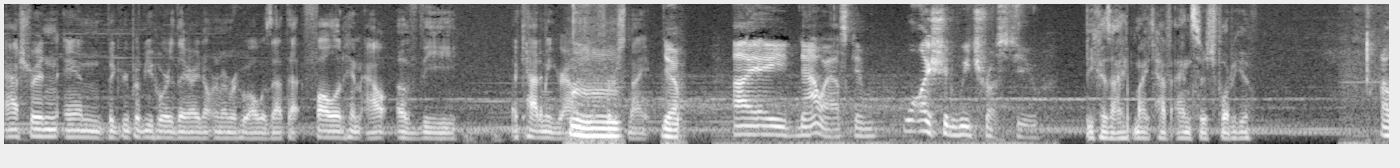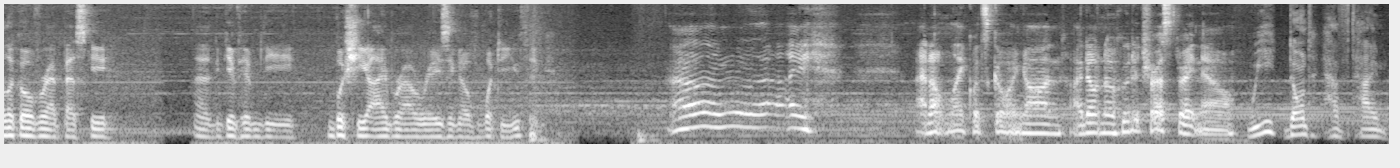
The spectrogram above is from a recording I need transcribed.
Ashrin and the group of you who are there, I don't remember who all was at that, followed him out of the academy grounds the first night Yep. I now ask him, why should we trust you? because I might have answers for you. I look over at Besky and give him the bushy eyebrow raising of, what do you think? Um, I, I don't like what's going on. I don't know who to trust right now. We don't have time.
